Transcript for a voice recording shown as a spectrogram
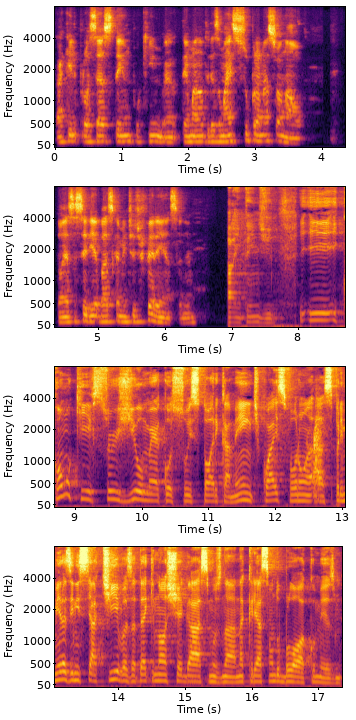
aquele processo tenha um pouquinho, é, tenha uma natureza mais supranacional. Então, essa seria basicamente a diferença, né? Ah, entendi. E, e, como que surgiu o Mercosul historicamente? Quais foram as primeiras iniciativas até que nós chegássemos na, na criação do bloco mesmo?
